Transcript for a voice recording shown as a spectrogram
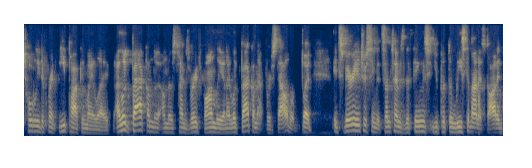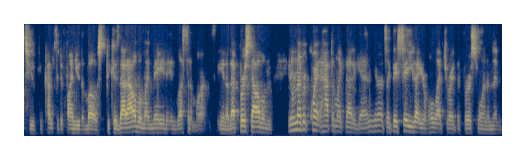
totally different epoch in my life. I look back on the on those times very fondly, and I look back on that first album, but it's very interesting that sometimes the things you put the least amount of thought into can come to define you the most because that album I made in less than a month. You know, that first album, it'll never quite happen like that again. You know, it's like they say you got your whole life to write the first one and then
